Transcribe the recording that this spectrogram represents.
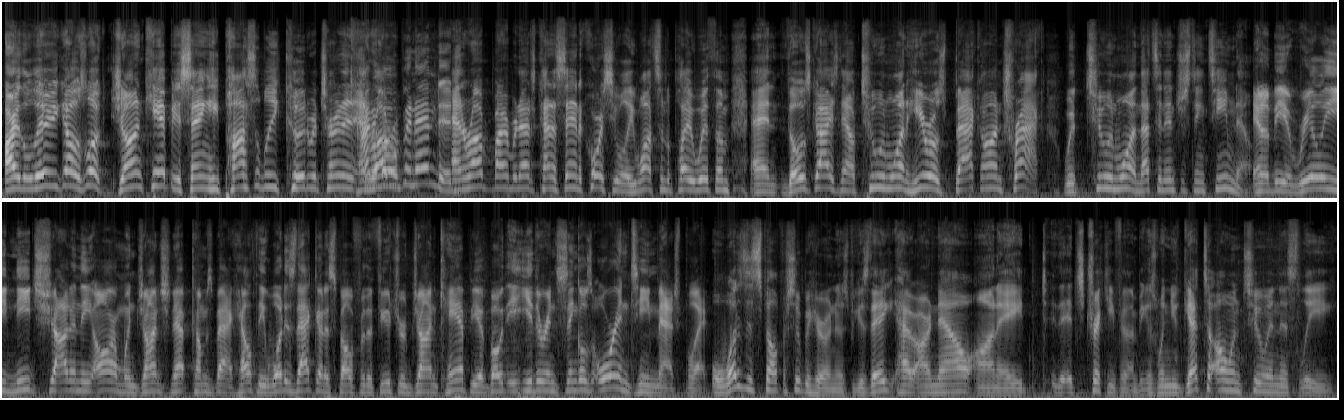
All right, well, there he goes. Look, John Campea is saying he possibly could return. And, Kind and Robert, open-ended. And Robert Meyer Burnett's kind of saying, of course he will. He wants him to play with him. And those guys now, two and one. Heroes back on track with two and one. That's an interesting team now. And it'll be a really neat shot in the arm when John Schnepp comes back healthy. What is that going to spell for the future of John Campea, both either in singles or in team match play? Well, what does it spell for superhero news? Because they have, are now on a. It's tricky for them because when you get to 0 2 in this league,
